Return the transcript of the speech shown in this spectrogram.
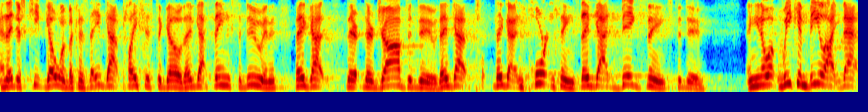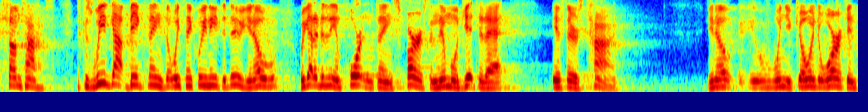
and they just keep going because they've got places to go. They've got things to do, and they've got their, their job to do. They've got, they've got important things. They've got big things to do. And you know what? We can be like that sometimes. It's because we've got big things that we think we need to do. You know, we got to do the important things first, and then we'll get to that if there's time. You know, when you go into work and,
